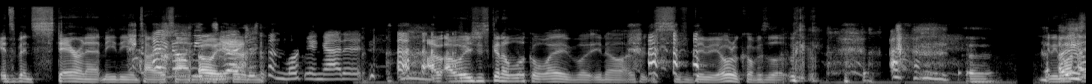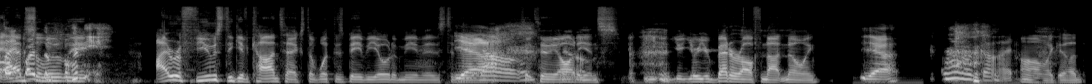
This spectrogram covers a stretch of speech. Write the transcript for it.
It's been staring at me the entire I know, time. me Oh, too. yeah. I've just been looking at it. I, I was just gonna look away, but you know, if, this, if Baby Yoda comes up, Uh, and you know, I I, just like find them absolutely, funny. I refuse to give context of what this Baby Yoda meme is to the, Yeah. uh, to, to the No. audience. You, you, you're you're better off not knowing. Yeah. oh god. Oh my god.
